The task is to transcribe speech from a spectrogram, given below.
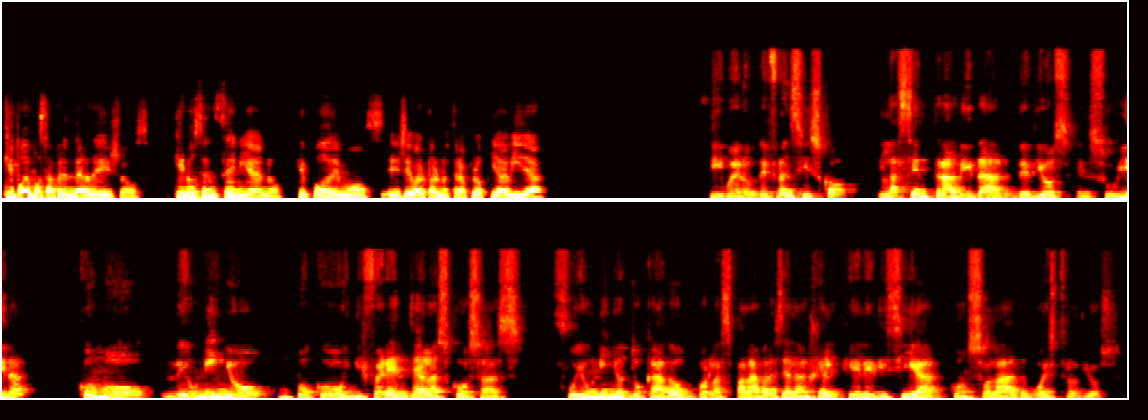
¿qué podemos aprender de ellos? ¿Qué nos enseñan o qué podemos eh, llevar para nuestra propia vida? Sí, bueno, de Francisco, la centralidad de Dios en su vida, como de un niño un poco indiferente a las cosas, fue un niño tocado por las palabras del ángel que le decía, consolad vuestro Dios.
